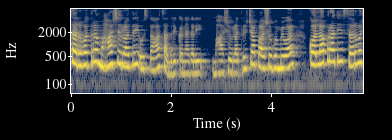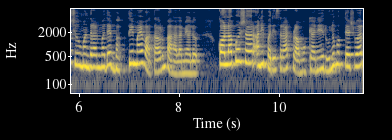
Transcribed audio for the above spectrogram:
सर्वत्र महाशिवरात्री उत्साहात साजरी करण्यात आली. महाशिवरात्रीच्या पार्श्वभूमीवर कोल्हापुरातील सर्व शिवमंदिरांमध्ये भक्तिमय वातावरण पाहायला मिळालं. कोल्हापूर शहर आणि परिसरात प्रामुख्याने ऋणमुक्तेश्वर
